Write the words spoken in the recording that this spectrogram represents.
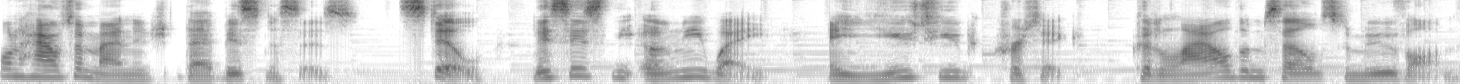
on how to manage their businesses. Still, this is the only way a YouTube critic could allow themselves to move on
